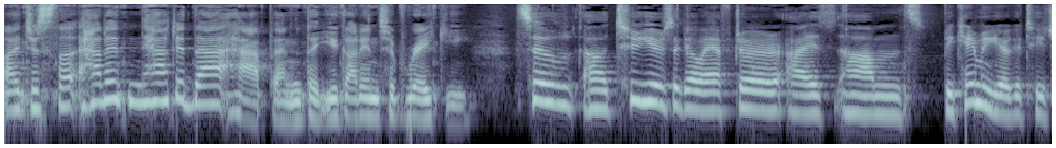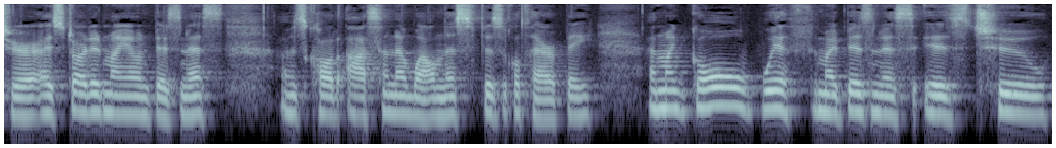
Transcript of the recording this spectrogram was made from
I just thought, how did how did that happen that you got into Reiki? So, uh, two years ago, after I um, became a yoga teacher, I started my own business. It's called Asana Wellness Physical Therapy. And my goal with my business is to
